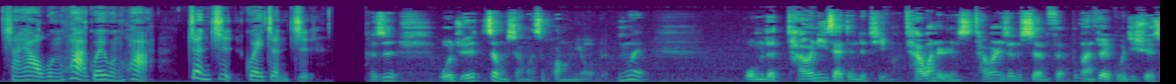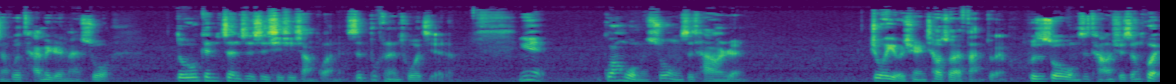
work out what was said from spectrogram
想要文化归文化，政治归政治。可是，我觉得这种想法是荒谬的，因为我们的 Taiwanese identity 嘛，台湾的人，台湾人这个身份，不管对国际学生或台美人来说，都跟政治是息息相关的，是不可能脱节的。因为光我们说我们是台湾人，就会有一群人跳出来反对嘛，或是说我们是台湾学生会，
